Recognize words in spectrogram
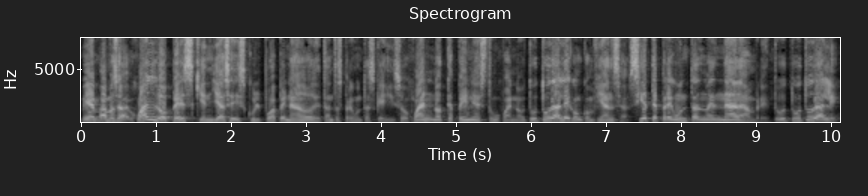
Bien, vamos a Juan López, quien ya se disculpó apenado de tantas preguntas que hizo. Juan, no te apenes tú, Juan, ¿no? Tú, tú dale con confianza. Siete preguntas no es nada, hombre. Tú, tú, tú dale.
